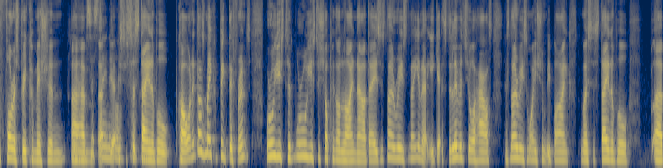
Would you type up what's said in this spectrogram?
forestry commission Yeah, um uh, yeah, sustainable. sustainable coal and it does make a big difference we're all used to we're all used to shopping online nowadays there's no reason you know it gets delivered to your house there's no reason why you shouldn't be buying the most sustainable uh,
